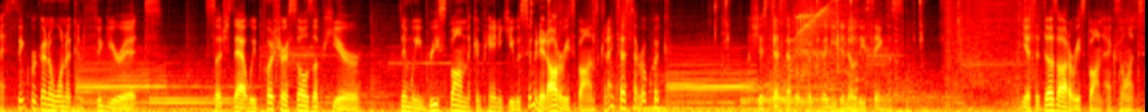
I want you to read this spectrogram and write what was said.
I think we're gonna want to configure it... such that we push ourselves up here, then we respawn the companion cube, assuming it auto-respawns. Can I test that real quick? Let's just test that real quick, because I need to know these things. Yes, it does auto-respawn, excellent.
